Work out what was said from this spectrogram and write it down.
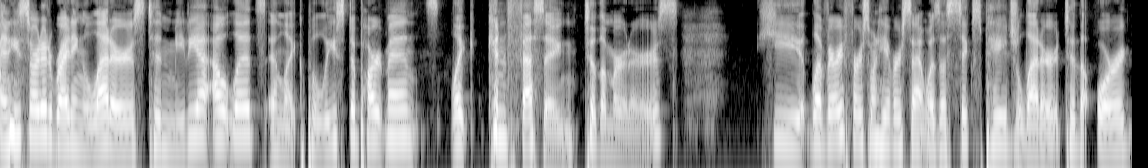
And he started writing letters to media outlets and like police departments like confessing to the murders. He the very first one he ever sent was a six page letter to the Oreg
